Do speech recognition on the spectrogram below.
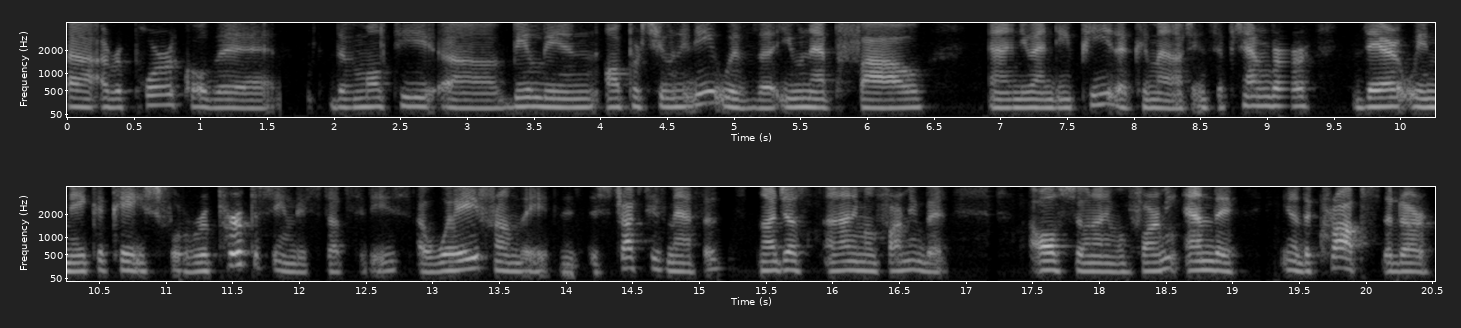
uh, a report called the the multi-billion uh, opportunity with the UNEP, FAO, and UNDP that came out in September. There, we make a case for repurposing these subsidies away from the, destructive methods, not just on animal farming, but also on animal farming and the you know the crops that are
